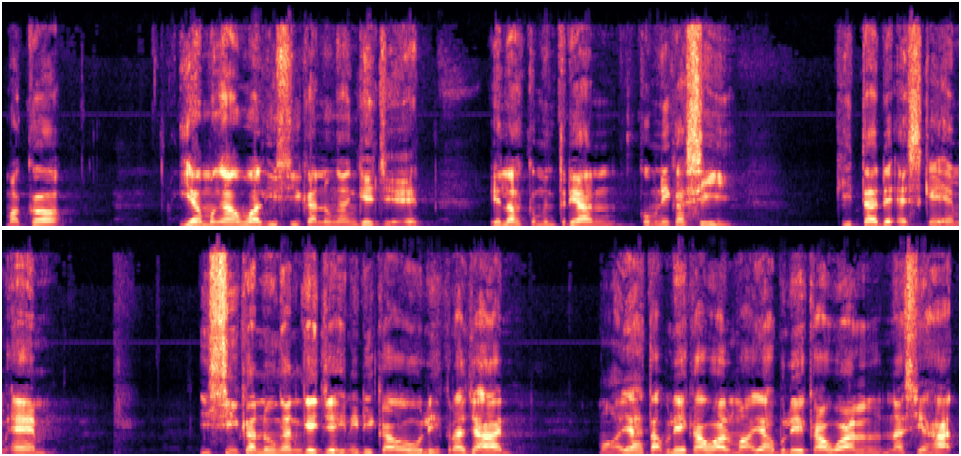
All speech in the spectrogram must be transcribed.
Maka yang mengawal isi kandungan gadget ialah Kementerian Komunikasi kita ada SKMM. Isi kandungan gadget ini dikawal oleh kerajaan. Mak ayah tak boleh kawal. Mak ayah boleh kawal nasihat.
